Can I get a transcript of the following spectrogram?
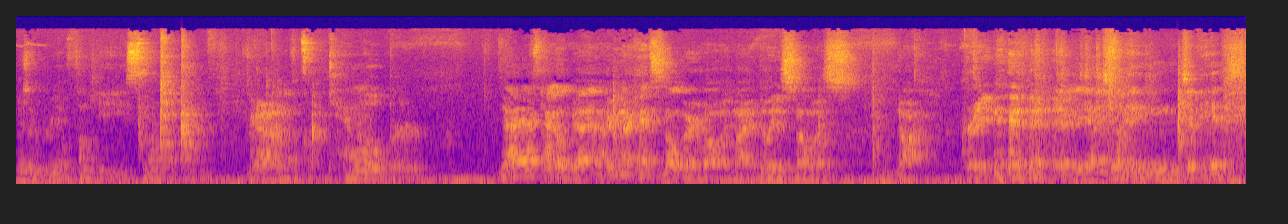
There's a real funky smell. Yeah. I don't know Yeah. if it's like cantaloupe or Yeah, yeah, kind of. Yeah, I mean, I can't smell very well, and my ability to smell is not great. Yeah, there's something Jimmy hits.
